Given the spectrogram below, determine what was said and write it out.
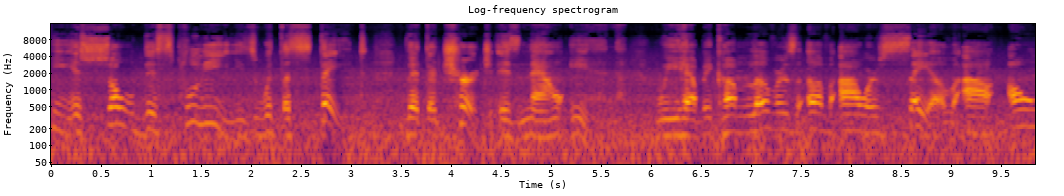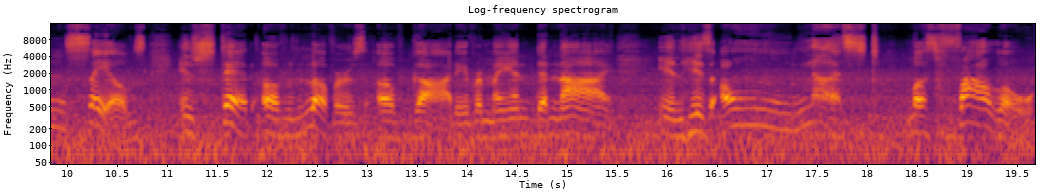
he is so displeased with the state that the church is now in. We have become lovers of ourselves, our own selves, instead of lovers of God. Every man deny in his own lust must follow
